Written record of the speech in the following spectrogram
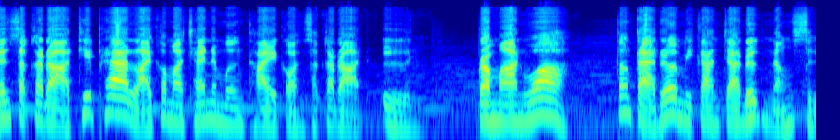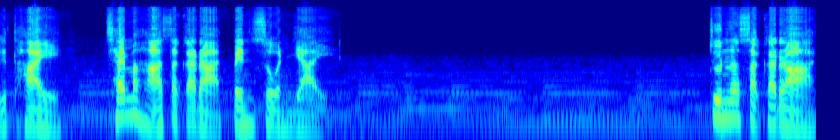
เป็นศักราชที่แพร่หลายเข้ามาใช้ในเมืองไทยก่อนศักราชอื่น ประมาณว่าตั้งแต่เริ่มมีการจารึกหนังสือไทย ใช้มหาศักราชเป็นส่วนใหญ่ จุลศักราช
